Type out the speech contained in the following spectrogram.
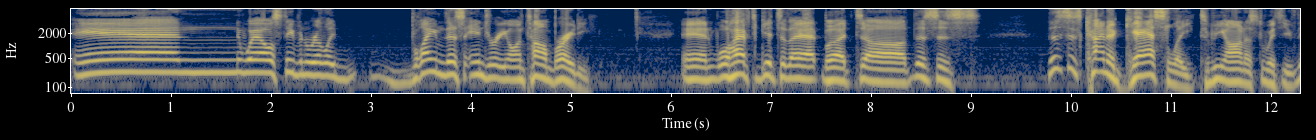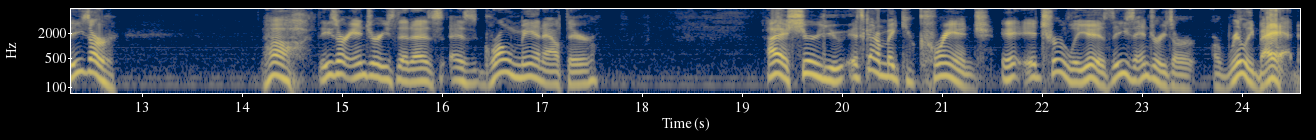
and, well, Stevan really blamed this injury on Tom Brady. And we'll have to get to that, but uh, this is this is kind of ghastly, to be honest with you. These are, oh, these are injuries that, as as grown men out there, I assure you, it's going to make you cringe. It, it truly is. These injuries are are really bad.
